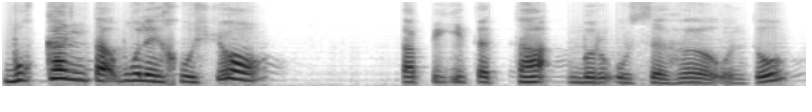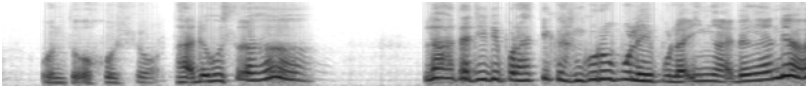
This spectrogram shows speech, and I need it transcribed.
bukan tak boleh khusyuk. Tapi kita tak berusaha untuk untuk khusyuk. Tak ada usaha. Lah tadi diperhatikan guru boleh pula ingat dengan dia.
